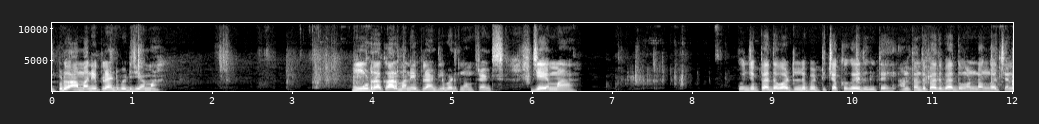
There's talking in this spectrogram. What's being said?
ఇప్పుడు ఆ మనీ ప్లాంట్ పెట్టి చేయమ్మా. మూడు రకాల మనీ ప్లాంట్లు పెడుతున్నాం ఫ్రెండ్స్. జేమ కొంచెం పెద్ద వాటిల్లో పెట్టి చక్కగా ఎదుగుతాయి అంతంత పెద్ద పెద్ద ఉండంగా చిన్న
